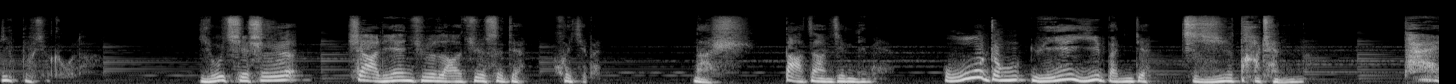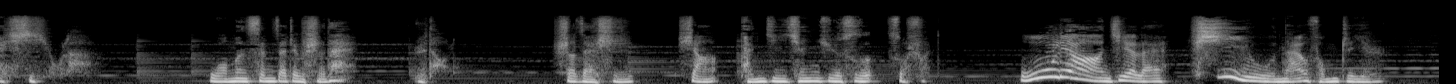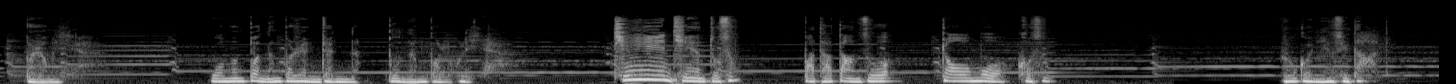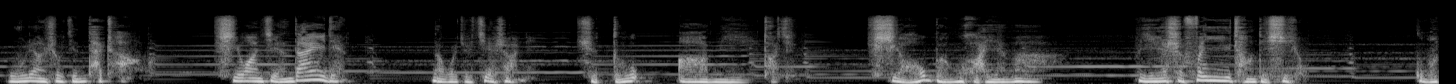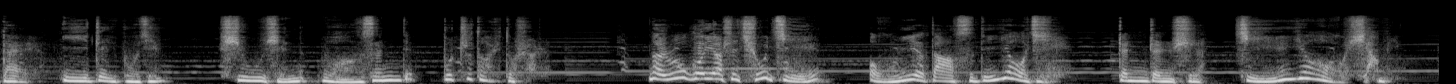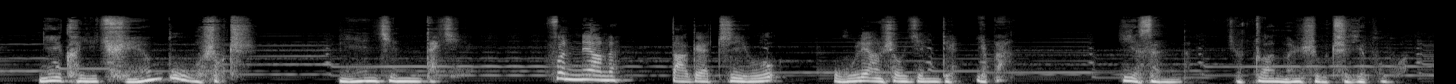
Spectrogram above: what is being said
一步就够了。尤其是下莲居老居士的汇集本，那是大藏经里面五种原译本的集大成，太稀有。我们生在这个时代，遇到了，实在是像彭吉清居士所说的：“无量劫来稀有难逢之日，不容易啊！我们不能不认真呢，不能不努力呀！天天读诵，把它当作朝暮课诵。如果年岁大的，《无量寿经》太长了。”希望简单一点，那我就介绍你去读《阿弥陀经》，小本华严嘛，也是非常的稀有。古代依这部经修行往生的不知道有多少人。那如果要是求解，藕叶大师的要解，真正是简要详明，你可以全部受持。年经代解，分量呢，大概只有《无量寿经》的一半。一生就专门手持一部，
